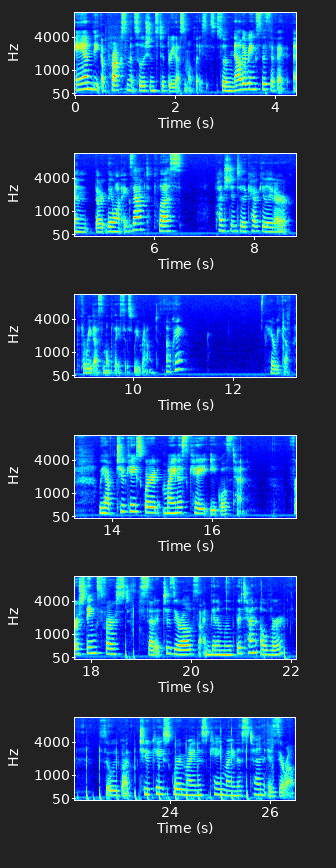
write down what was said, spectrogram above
and the approximate solutions to three decimal places. So now they're being specific and they want exact plus punched into the calculator three decimal places we round. Okay, here we go. We have 2k squared minus k equals 10. First things first, set it to zero. So I'm gonna move the 10 over. So we've got 2k squared minus k minus 10 is zero.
